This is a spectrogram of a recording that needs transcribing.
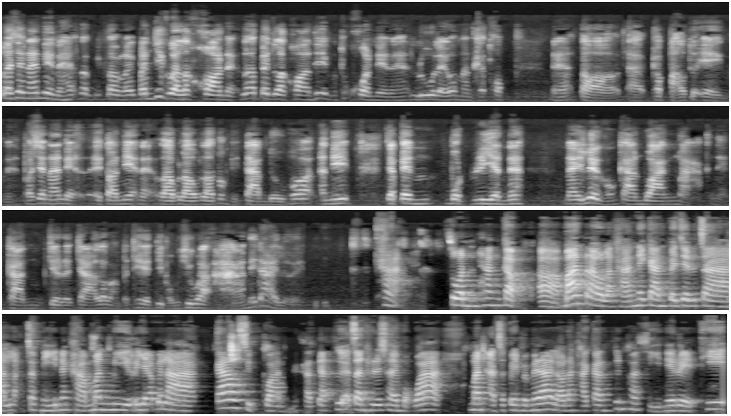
เพราะฉะนั้นเนี่ยนะฮะต้องต้องมันยิ่งกว่าละครเนี่ยแล้วเป็นละครที่ทุกคนเนี่ยนะฮะรู้เลยว่ามันกระทบนะฮะต่อกระเป๋าตัวเองนะเพราะฉะนั้นเนี่ยไอ้ตอนเนี้ยเนี่ยเราเราเราต้องติดตามดู เพราะอันนี้จะเป็นบทเรียนนะในเรื่องของการวางหมากเนี่ยการเจรจาระหว่างประเทศที่ผมคิดว่าหาไม่ได้เลย ค่ะ ส่วนทางกับบ้านเราล่ะคะ ในการไปเจรจาหลังจากนี้นะคะ มันมีระยะเวลา 90 วันนะคะแต่คืออาจารย์ธีรชัยบอกว่ามันอาจจะเป็นไปไม่ได้แล้วนะคะ การขึ้นภาษีในเรทที่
